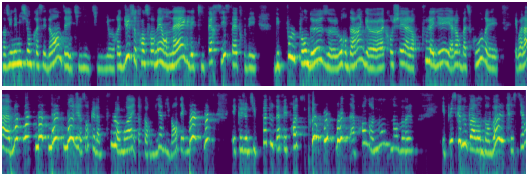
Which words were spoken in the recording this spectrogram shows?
dans une émission précédente et qui, qui auraient dû se transformer en aigles et qui persistent à être des, des poules pondeuses euh, lourdingues accrochées à leur poulailler et à leur basse-cour. Et, et voilà, je sens que la poule en moi est encore bien vivante et, et que je ne suis pas tout à fait prête à prendre mon envol. Et puisque nous parlons d'envol, Christian,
